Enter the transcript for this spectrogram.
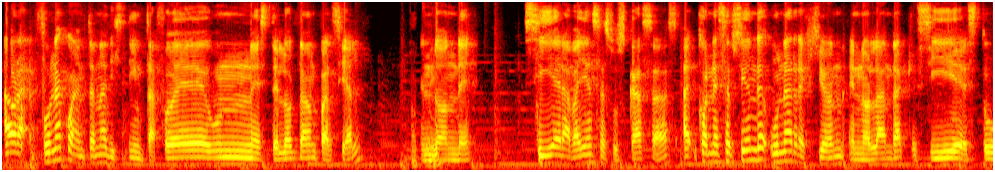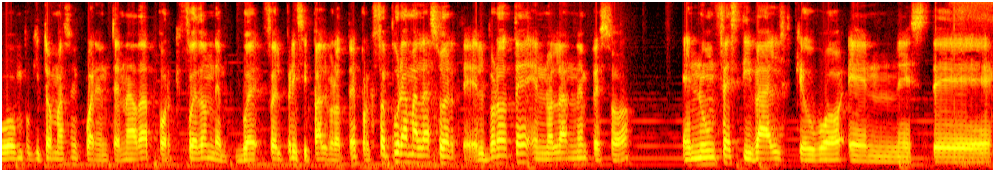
Ahora, fue una cuarentena distinta, fue un este, lockdown parcial Ok. en donde sí era váyanse a sus casas, ah, con excepción de una región en Holanda que sí estuvo un poquito más en cuarentenada porque fue donde fue el principal brote, porque fue pura mala suerte. El brote en Holanda empezó en un festival que hubo en este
